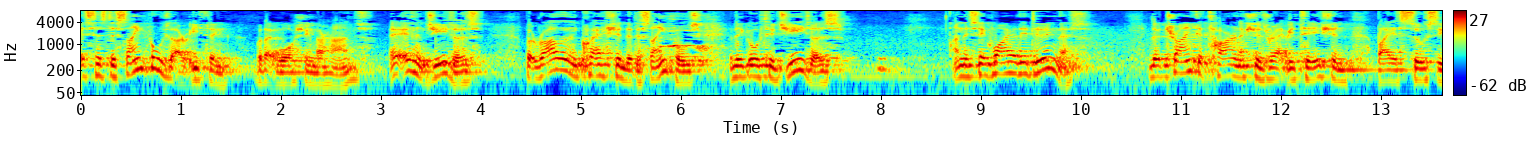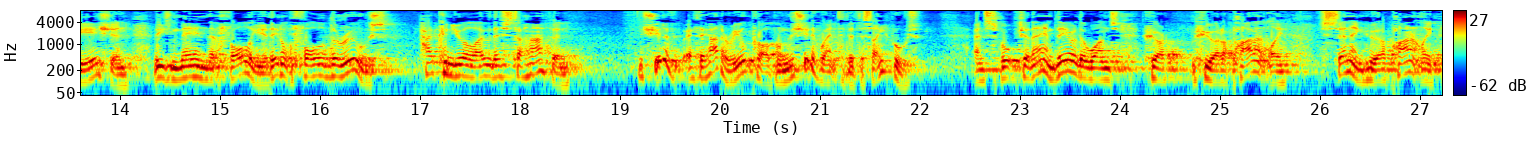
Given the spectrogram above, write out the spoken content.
It's his disciples that are eating without washing their hands. It isn't Jesus. But rather than question the disciples, they go to Jesus and they say, Why are they doing this? They're trying to tarnish his reputation by association. These men that follow you, they don't follow the rules. How can you allow this to happen? They should have, if they had a real problem, they should have went to the disciples and spoke to them. They are the ones who are, who are apparently sinning, who are apparently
